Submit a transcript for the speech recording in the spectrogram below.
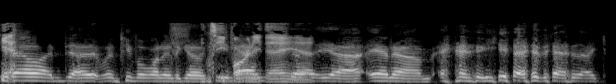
You yeah. know, and, uh, when people wanted to go Tea Party Day, uh, yeah, and um, and you had, uh, like,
